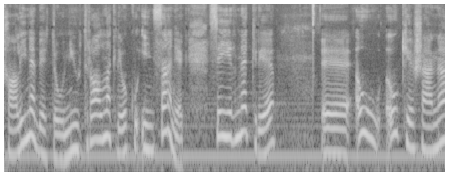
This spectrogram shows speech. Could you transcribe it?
خاڵی نەبێتەوە نیوترال نەکرێ وەکو ئینسانێک سیر نەکرێ ئەو ئەو کێشانە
